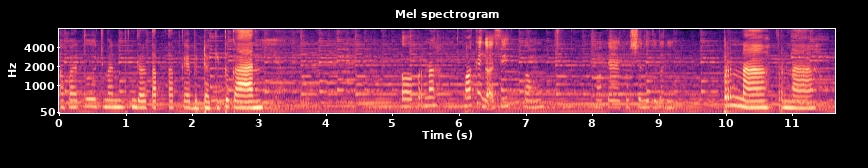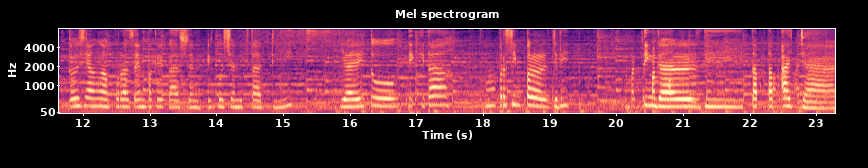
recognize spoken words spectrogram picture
Apa tuh cuman tinggal tap-tap kayak bedak gitu kan. Eh, pernah make nggak sih kamu? Make cushion itu tadi. Pernah pernah terus yang aku rasain pakai cushion eh, cushion itu tadi ya itu ti- kita mempersimpel jadi tinggal waktu. di tap tap aja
